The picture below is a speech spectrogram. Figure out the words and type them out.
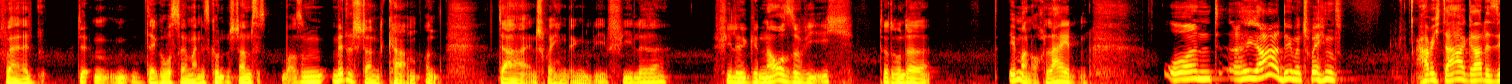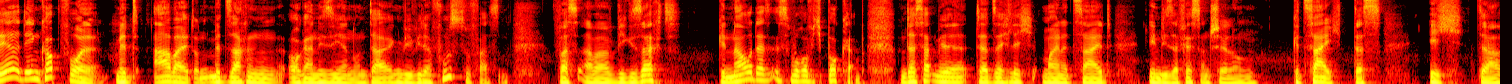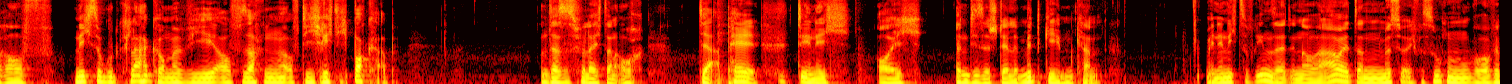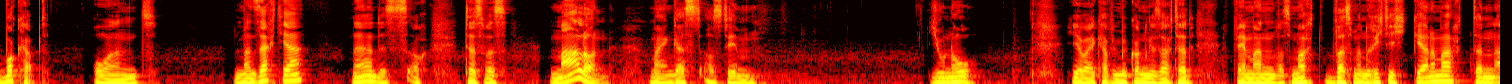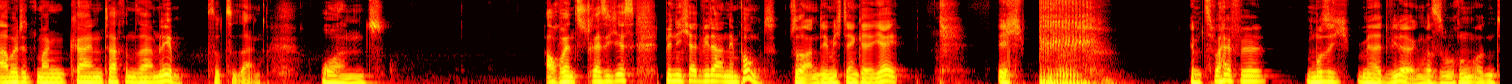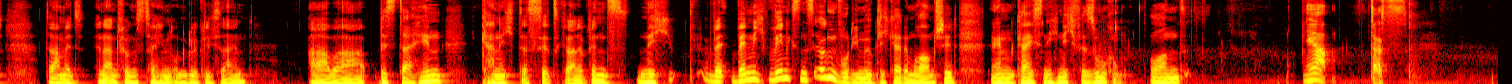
weil der Großteil meines Kundenstamms aus dem Mittelstand kam und da entsprechend irgendwie viele, viele genauso wie ich darunter immer noch leiden. Und äh, ja, dementsprechend habe ich da gerade sehr den Kopf voll mit Arbeit und mit Sachen organisieren und da irgendwie wieder Fuß zu fassen. Was aber, wie gesagt, genau das ist, worauf ich Bock habe. Und das hat mir tatsächlich meine Zeit in dieser Festanstellung gezeigt, dass ich darauf nicht so gut klarkomme wie auf Sachen, auf die ich richtig Bock habe. Und das ist vielleicht dann auch der Appell, den ich euch an dieser Stelle mitgeben kann. Wenn ihr nicht zufrieden seid in eurer Arbeit, dann müsst ihr euch versuchen, worauf ihr Bock habt. Und man sagt ja, ne, das ist auch das, was Marlon, mein Gast aus dem You Know, hier bei Kaffee mit Con gesagt hat, wenn man was macht, was man richtig gerne macht, dann arbeitet man keinen Tag in seinem Leben, sozusagen. Und auch wenn es stressig ist, bin ich halt wieder an dem Punkt, so an dem ich denke, yay, ich im Zweifel muss ich mir halt wieder irgendwas suchen und damit in Anführungszeichen unglücklich sein. Aber bis dahin kann ich das jetzt gerade, wenn es nicht, we- wenn nicht wenigstens irgendwo die Möglichkeit im Raum steht, dann kann ich es nicht, nicht versuchen. Und ja, das,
